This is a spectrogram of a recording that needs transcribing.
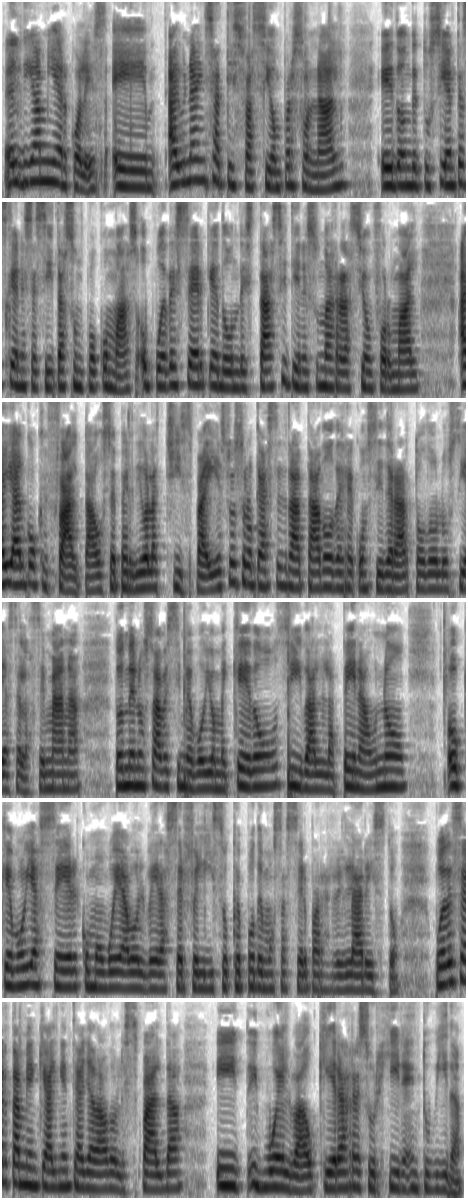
El día miércoles eh, hay una insatisfacción personal eh, donde tú sientes que necesitas un poco más o puede ser que donde estás si tienes una relación formal hay algo que falta o se perdió la chispa y eso es lo que has tratado de reconsiderar todos los días de la semana donde no sabes si me voy o me quedo, si vale la pena o no o qué voy a hacer, cómo voy a volver a ser feliz o qué podemos hacer para arreglar esto. Puede ser también que alguien te haya dado la espalda y, vuelva o quiera resurgir en tu vida.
